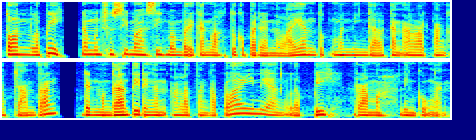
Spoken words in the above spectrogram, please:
ton lebih. Namun Susi masih memberikan waktu kepada nelayan untuk meninggalkan alat tangkap cantrang dan mengganti dengan alat tangkap lain yang lebih ramah lingkungan.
